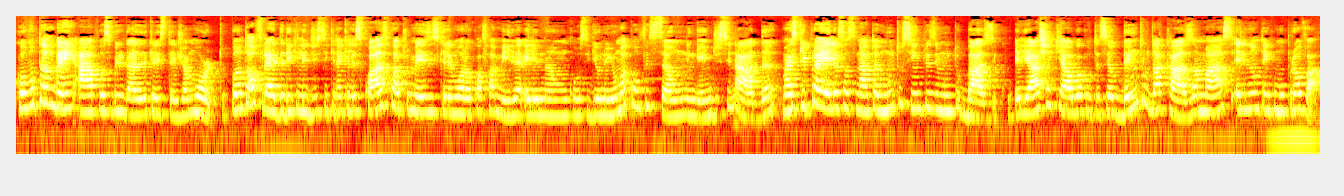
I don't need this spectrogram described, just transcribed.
como também há a possibilidade de que ele esteja morto. Quanto ao Frederick, ele disse que naqueles quase quatro meses que ele morou com a família, ele não conseguiu nenhuma confissão, ninguém disse nada, mas que para ele o assassinato é muito simples e muito básico. Ele acha que algo aconteceu dentro da casa, mas ele não tem como provar.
